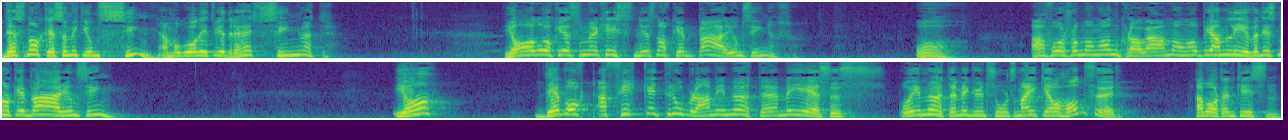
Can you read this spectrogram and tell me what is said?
det snakkes så mye om synd. Jeg må gå litt videre her. Synd, vet du. Ja, dere som er kristne, snakker bare om synd. altså. Åh, jeg får så mange anklager. Jeg har mange opp gjennom livet. De snakker bare om synd. Ja, det ble, jeg fikk et problem i møte med Jesus og i møte med Guds ord som jeg ikke har hatt før jeg ble en kristen.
